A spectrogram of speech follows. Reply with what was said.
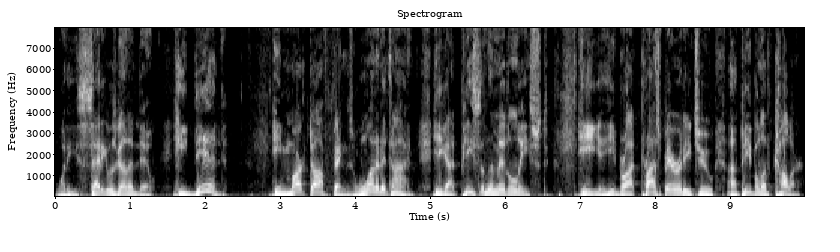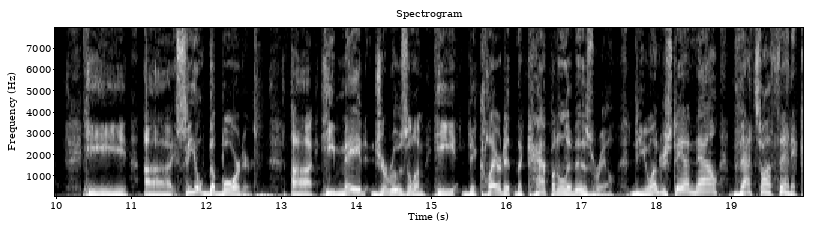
what he said he was going to do. He did. He marked off things one at a time. He got peace in the Middle East. He he brought prosperity to uh, people of color. He uh, sealed the border. Uh, he made Jerusalem. He declared it the capital of Israel. Do you understand now? That's authentic.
